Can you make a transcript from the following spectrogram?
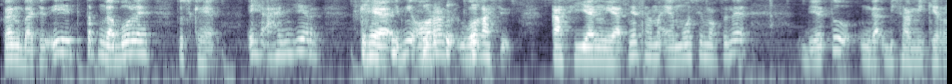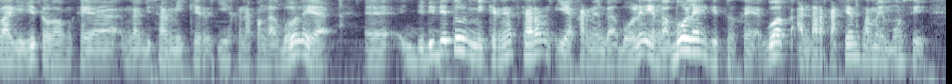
kan baca ih tetap nggak boleh. Terus kayak eh anjir. Kayak ini orang gue kasih kasihan liatnya sama emosi. Maksudnya dia tuh nggak bisa mikir lagi gitu loh. Kayak nggak bisa mikir iya kenapa nggak boleh ya? Eh, jadi dia tuh mikirnya sekarang ya karena nggak boleh ya nggak boleh gitu. Kayak gue antara kasihan sama emosi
